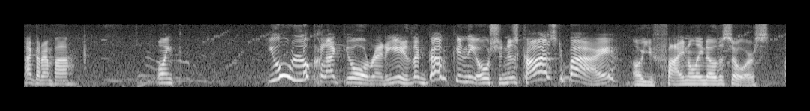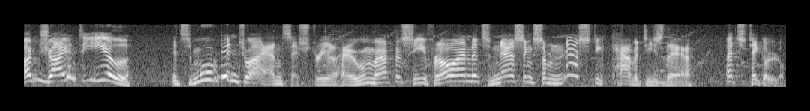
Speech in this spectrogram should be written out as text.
Hi, Grandpa. Oink. You look like you're ready. The gunk in the ocean is caused by. Oh, you finally know the source. A giant eel. It's moved into our ancestral home at the seafloor and it's nursing some nasty cavities there. Let's take a look.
